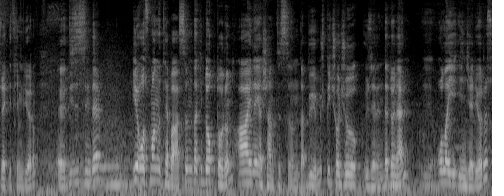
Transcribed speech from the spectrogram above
sürekli film diyorum. E, dizisinde bir Osmanlı tebaasındaki doktorun aile yaşantısında büyümüş bir çocuk üzerinde dönen e, olayı inceliyoruz.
